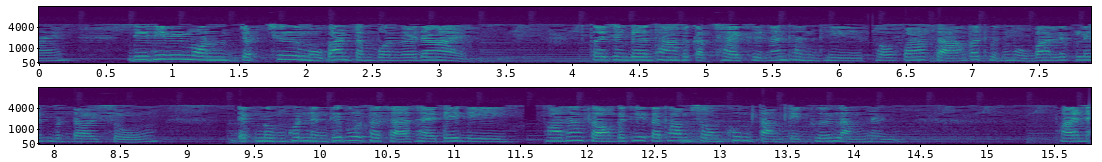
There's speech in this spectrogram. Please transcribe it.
ายๆดีที่วิมลจดชื่อหมู่บ้านตำบลไว้ได้ เธอจึงเดินทางไปกับชายคืนนั้นทันทีพอฟ้าสางก็ถึงหมู่บ้านเล็ก ๆ บนดอยสูง เด็กหนุ่มคนหนึ่งที่พูดภาษาไทยได้ดี พาทั้งสองไปที่กระท่อมทรงคุ้มต่ำติดพื้นหลังหนึ่ง ภายใน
